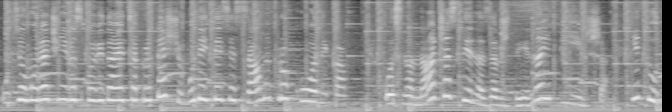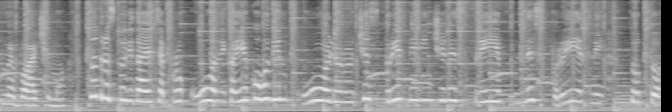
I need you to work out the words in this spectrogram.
У цьому реченні розповідається про те, що буде йтися саме про коника. Основна частина завжди найбільша. І тут ми бачимо, тут розповідається про коника, якого він кольору, чи спритний він, чи не, стрип, не спритний. Тобто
